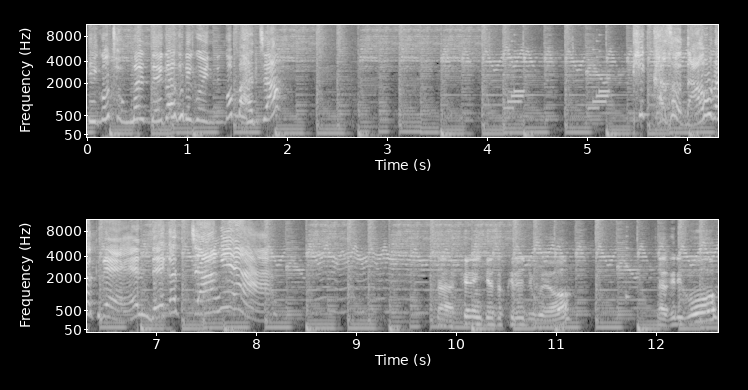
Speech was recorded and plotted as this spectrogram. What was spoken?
이거 정말 내가 그리고 있는 거 맞아? 피카소 나오라 그래. 내가 짱이야. 자 그림 계속 그려주고요 자 그리고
